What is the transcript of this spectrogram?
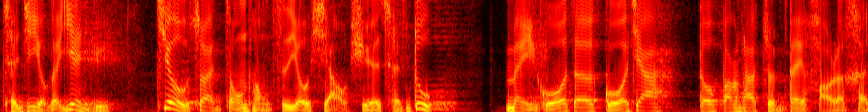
曾经有个谚语，就算总统只有小学程度，美国的国家都帮他准备好了很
